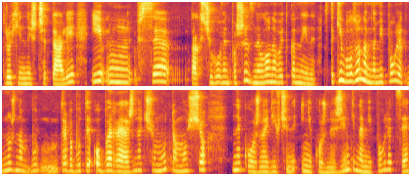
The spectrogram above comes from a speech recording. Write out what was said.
трохи нижче талії. І м, все так, з чого він пошит, з нейлонової тканини. З таким блузоном, на мій погляд, нужно, треба бути обережно. Чому? Тому що не кожної дівчини і не кожної жінки, на мій погляд, це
